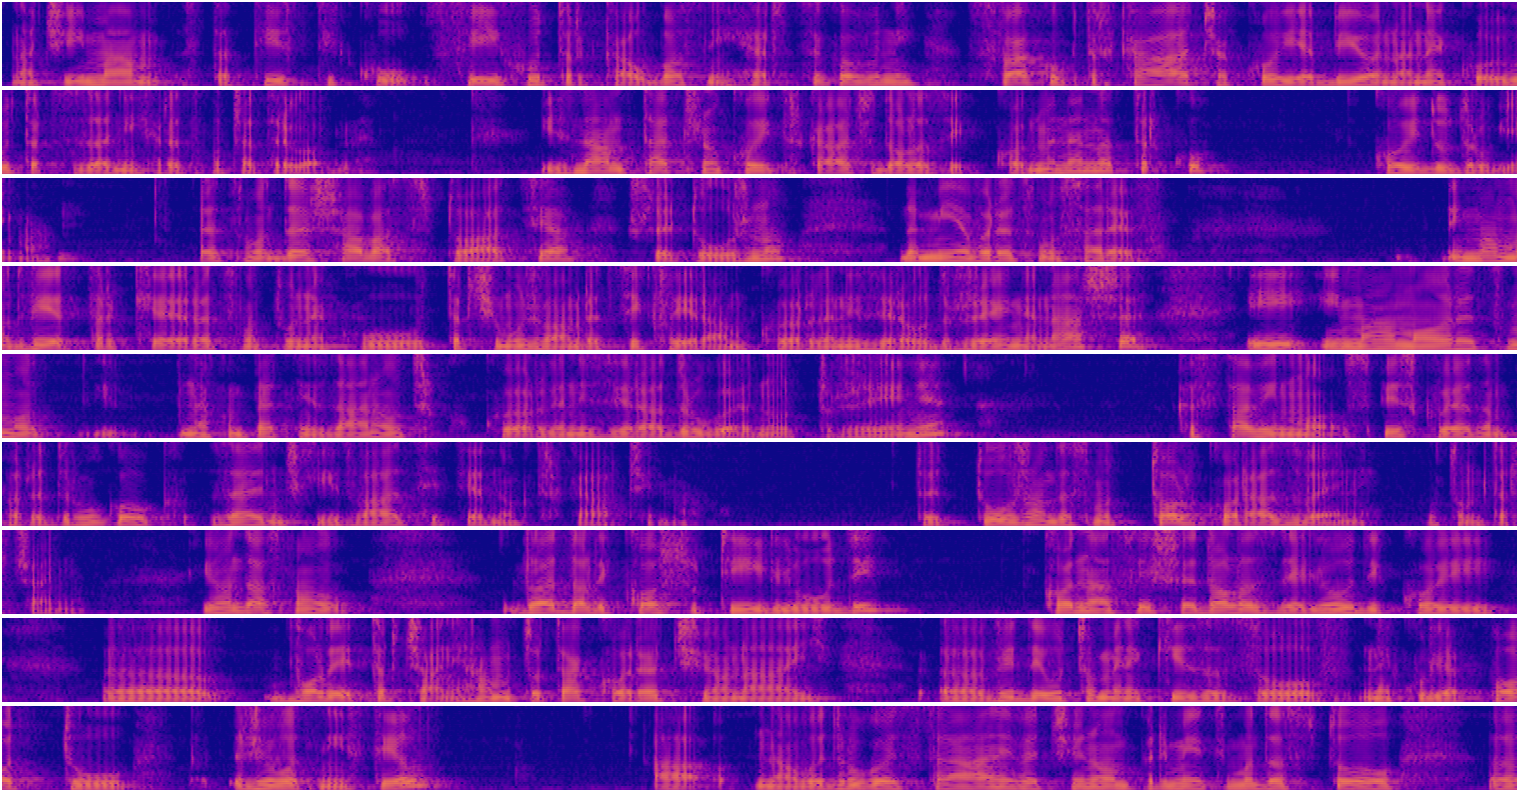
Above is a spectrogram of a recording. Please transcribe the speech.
Znači imam statistiku svih utrka u Bosni i Hercegovini, svakog trkača koji je bio na nekoj utrci zadnjih recimo četiri godine. I znam tačno koji trkači dolaze kod mene na trku, koji idu drugima. Recimo dešava situacija, što je tužno, da mi evo recimo u Sarajevu imamo dvije trke, recimo tu neku trčim uživam, recikliram koju organizira udruženje naše i imamo recimo nakon 15 dana utrku koju organizira drugo jedno udruženje kad stavimo spisku jedan pored drugog, zajedničkih 21 trkača imamo. To je tužno da smo toliko razvojeni u tom trčanju. I onda smo gledali ko su ti ljudi. Kod nas više dolaze ljudi koji uh, vole trčanje, hajmo to tako reći, onaj, e, vide u tome neki izazov, neku ljepotu, životni stil – a na ovoj drugoj strani većinom primijetimo da su to e,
